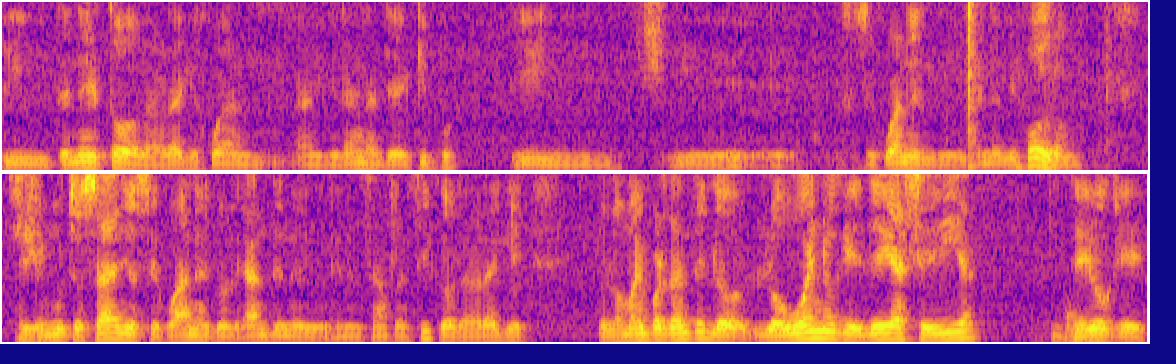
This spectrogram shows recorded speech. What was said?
y tenés todo, la verdad que juegan hay gran cantidad de equipos y, y se juegan en el, en el hipódromo. Sí. Hace muchos años se jugaban antes en el, en el San Francisco, la verdad que pero lo más importante lo, lo bueno que llega ese día, y te digo que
